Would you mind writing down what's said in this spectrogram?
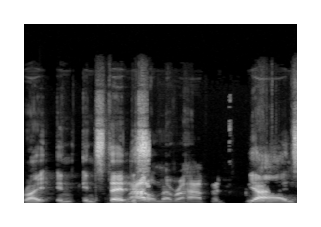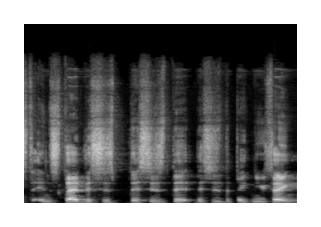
right? In, instead, that'll this, never happen. Yeah, in, instead, this is this is the this is the big new thing,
